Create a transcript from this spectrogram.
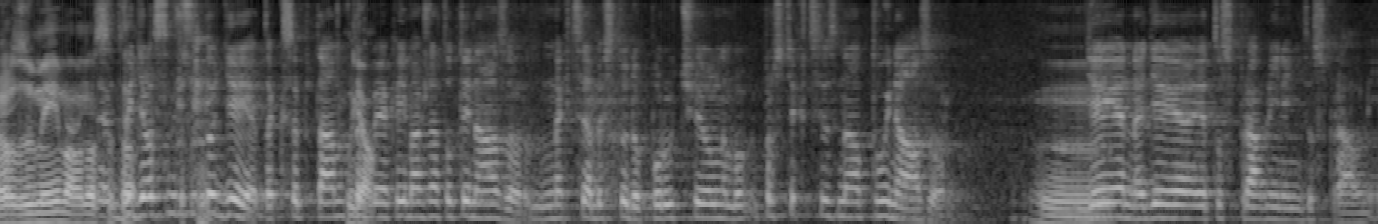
Rozumím, a ono se to... Viděl jsem, že se to děje, tak se ptám tebe, jaký máš na to ty názor. Nechci, abys to doporučil, nebo prostě chci znát tvůj názor. Hmm. Děje, neděje, je to správný, není to správný?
